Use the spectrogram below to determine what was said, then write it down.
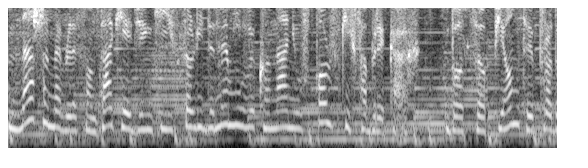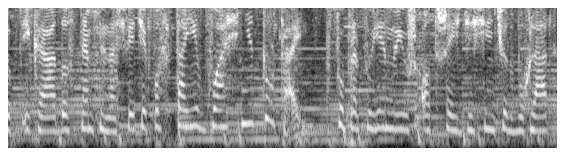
Nasze meble są takie dzięki solidnemu wykonaniu w polskich fabrykach, bo co piąty produkt IKEA dostępny na świecie powstaje właśnie tutaj. Współpracujemy już od 62 lat,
